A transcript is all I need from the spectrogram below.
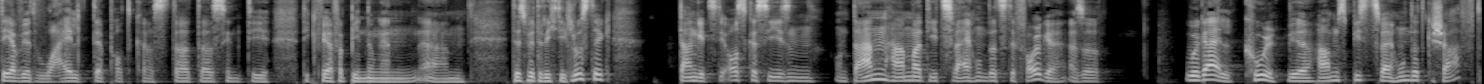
der wird wild, der Podcast, da, da sind die, die Querverbindungen, ähm, das wird richtig lustig. Dann gibt's die Oscar-Season und dann haben wir die 200. Folge, also urgeil, cool. Wir haben es bis 200 geschafft.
